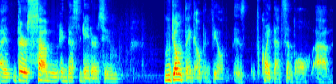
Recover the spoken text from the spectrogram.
I, there's some investigators who who don't think open field is quite that simple. Um,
